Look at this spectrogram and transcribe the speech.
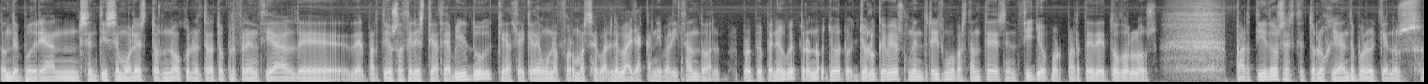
donde podrían sentirse molestos, ¿no? Con el trato preferencial de, del Partido Socialista hacia Bildu, que hace que de alguna forma se le vaya canibalizando al, al propio PNV, pero no, yo, yo lo que veo es un entrismo bastante sencillo por parte de todos los partidos, excepto lógicamente por el que nos,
